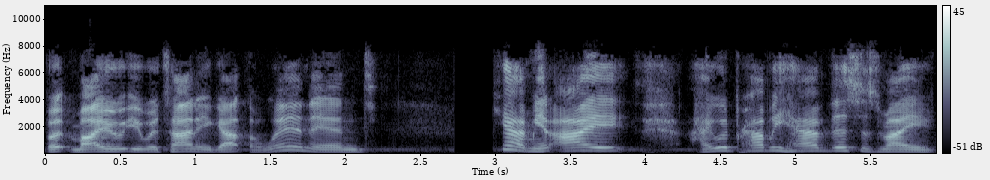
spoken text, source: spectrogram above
But Mayu Iwatani got the win, and yeah, I mean, I I would probably have this as my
